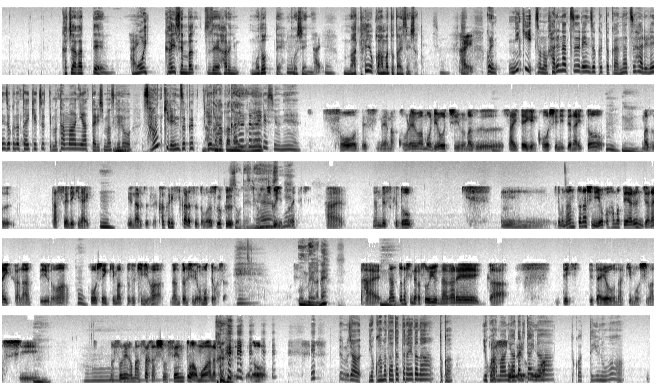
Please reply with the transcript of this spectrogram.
勝ち上がって、うん。はい。もう一回選抜で春に戻ってうん甲子園に、また横浜と対戦したと。はい。これ2期その春夏連続とか夏春連続の対決って、まあ、たまにあったりしますけど、うん3期連続ってななかかなかないよねなかないですよね。そうですね。まあ、これはもう両チーム、まず最低限甲子園に出ないと、まず達成できないうんってなるとですね、確率からするとものすごくそうだよね。低いんですよね。はい。なんですけど、うーん、でもなんとなしに横浜とやるんじゃないかなっていうのは、うん甲子園決まった時には、なんとなしに思ってましへえ運命がね。た。はい。うんなんとなしに、なんかそういう流れができてたような気もしますうし、んまあ、それがまさか初戦とは思わなかったですけど、でもじゃあ横浜と当たったら嫌だなとか横浜に当たりたいなとかっていうのは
